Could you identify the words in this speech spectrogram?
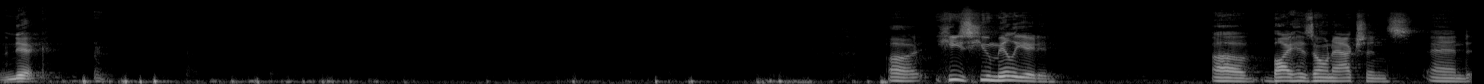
Nick. uh, he's humiliated uh, by his own actions, and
